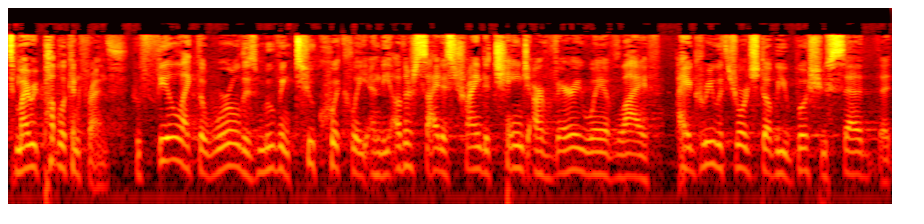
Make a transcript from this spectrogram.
To my Republican friends who feel like the world is moving too quickly and the other side is trying to change our very way of life, I agree with George W. Bush, who said that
